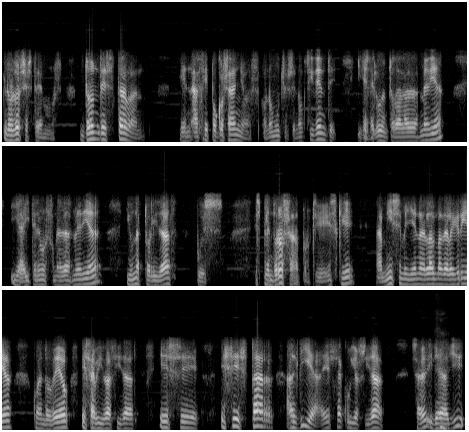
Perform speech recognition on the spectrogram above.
los dos extremos. ¿Dónde estaban en hace pocos años, o no muchos, en Occidente, y desde luego en toda la Edad Media, y ahí tenemos una Edad Media y una actualidad pues esplendorosa, porque es que a mí se me llena el alma de alegría cuando veo esa vivacidad, ese, ese estar al día, esa curiosidad, ¿sabes? Y de allí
